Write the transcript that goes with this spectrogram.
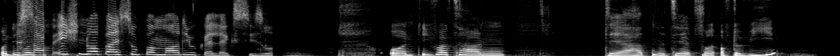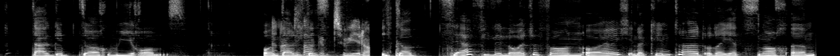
Und ich das wollte hab ich nur bei Super Mario Galaxy so. und ich wollte sagen, der hat mir erzählt von, auf der Wii, da gibt es auch Wii-ROMs. Und dadurch, dass ich glaube, sehr viele Leute von euch in der Kindheit oder jetzt noch ähm,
